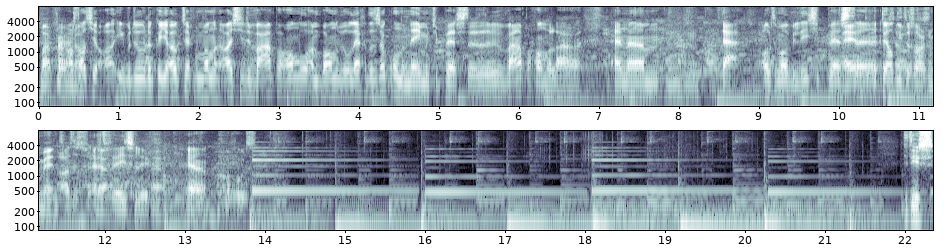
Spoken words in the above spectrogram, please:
Maar fair als dat je, ik bedoel, dan kun je ook zeggen van als je de wapenhandel aan banden wil leggen, dat is ook ondernemertje pesten, de wapenhandelaren. En ehm ja, automobilistje pesten. Nee, het, het telt zo. niet als argument. Oh, het is echt Ja. vreselijk. Ja. Ja. maar goed. Dit is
